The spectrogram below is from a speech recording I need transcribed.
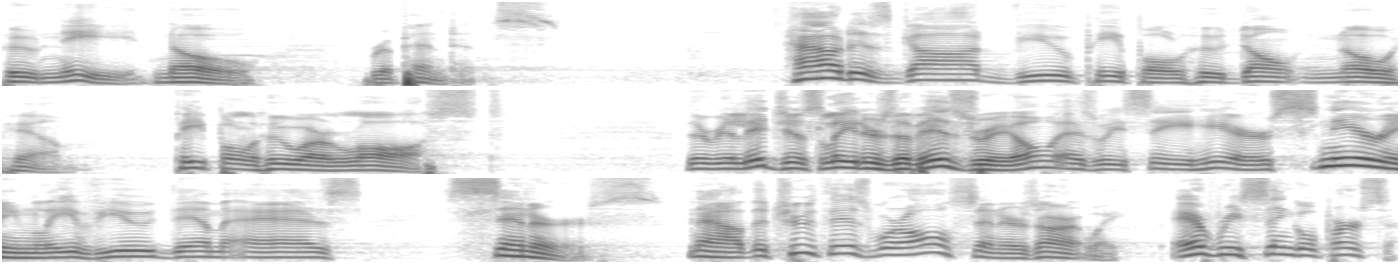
who need no repentance. How does God view people who don't know Him? People who are lost. The religious leaders of Israel, as we see here, sneeringly viewed them as sinners. Now, the truth is, we're all sinners, aren't we? Every single person.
